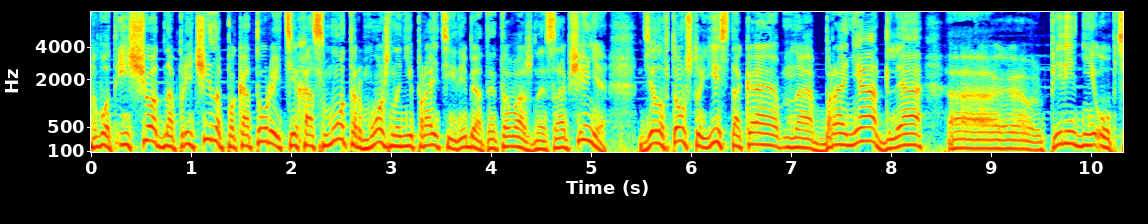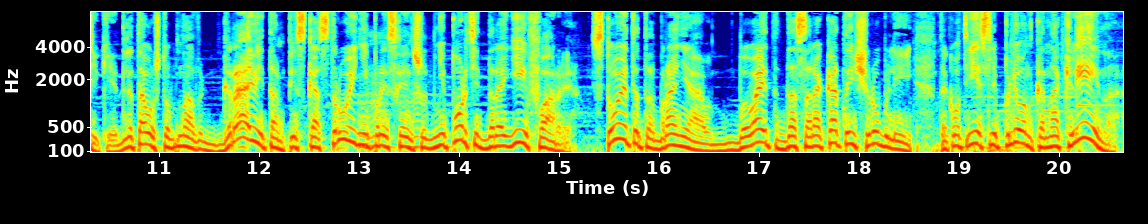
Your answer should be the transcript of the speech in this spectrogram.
Вот еще одна причина, по которой техосмотр можно не пройти. Ребята, это важное сообщение. Дело в том, что есть такая а, броня для э, передней оптики. Для того, чтобы надо гравий, там пескоструи не происходить, чтобы не портить дорогие фары. Стоит эта броня, бывает до 40 тысяч рублей. Так вот, если пленка наклеена,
